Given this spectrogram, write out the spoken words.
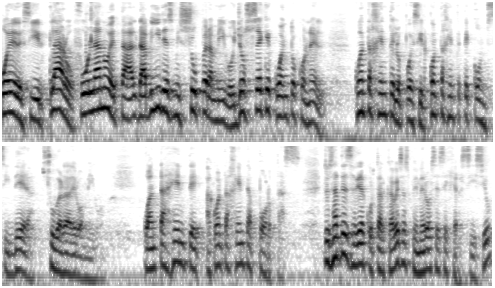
puede decir, claro, fulano de tal, David es mi súper amigo, yo sé que cuento con él? ¿Cuánta gente lo puede decir? ¿Cuánta gente te considera su verdadero amigo? ¿Cuánta gente, a cuánta gente aportas? Entonces, antes de salir a cortar cabezas, primero haces ejercicio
